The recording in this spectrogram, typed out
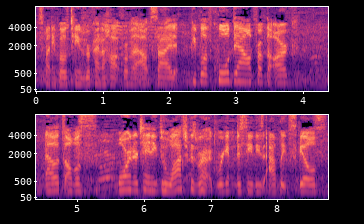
It's funny, both teams were kind of hot from the outside. People have cooled down from the arc now it's almost more entertaining to watch because we're, we're getting to see these athletes' skills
